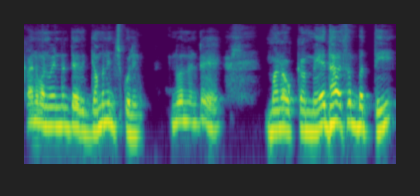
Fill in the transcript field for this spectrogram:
కానీ మనం ఏంటంటే అది గమనించుకోలేము. ఎందువల్లంటే మన యొక్క మేధా సంపత్తి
